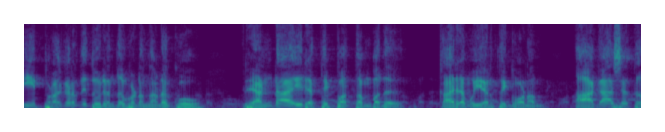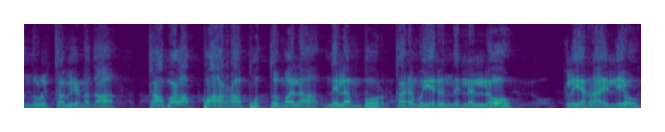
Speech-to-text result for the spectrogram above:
ഈ പ്രകൃതി ദുരന്തം ഇവിടെ നടക്കൂ. രണ്ടായിരത്തി പത്തൊമ്പത് കരമുയർത്തിക്കോണം ആകാശത്ത് നിന്ന് ഉൾക്ക വീണതാ കവളപ്പാറ പുത്തുമല നിലമ്പൂർ. കരമുയരുന്നില്ലല്ലോ ക്ലിയർ ആയില്ലയോ?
